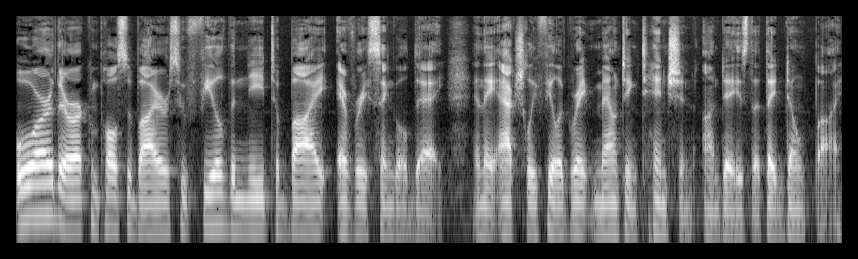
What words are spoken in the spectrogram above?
or there are compulsive buyers who feel the need to buy every single day, and they actually feel a great mounting tension on days that they don't buy.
